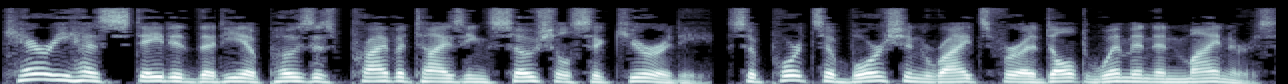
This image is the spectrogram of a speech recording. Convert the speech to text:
Kerry has stated that he opposes privatizing Social Security, supports abortion rights for adult women and minors,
